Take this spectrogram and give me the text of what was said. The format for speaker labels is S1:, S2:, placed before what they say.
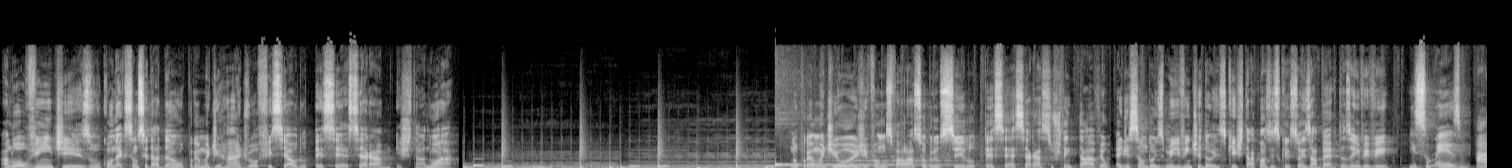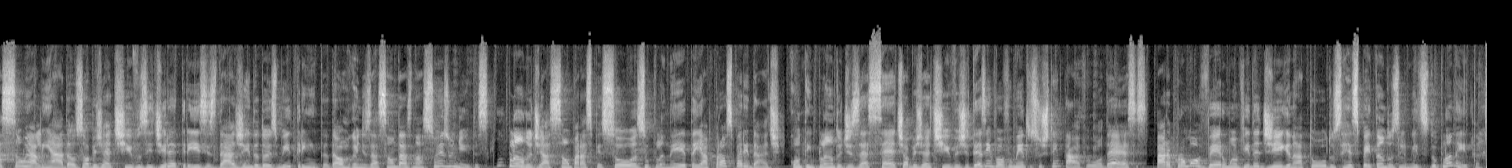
S1: Alô, ouvintes! O Conexão Cidadão, o programa de rádio oficial do TCS Ceará, está no ar. No programa de hoje, vamos falar sobre o selo TCS Ceará Sustentável, edição 2022, que está com as inscrições abertas em Vivi.
S2: Isso mesmo. A ação é alinhada aos objetivos e diretrizes da Agenda 2030 da Organização das Nações Unidas, um plano de ação para as pessoas, o planeta e a prosperidade, contemplando 17 Objetivos de Desenvolvimento Sustentável, ODS, para promover uma vida digna a todos, respeitando os limites do planeta.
